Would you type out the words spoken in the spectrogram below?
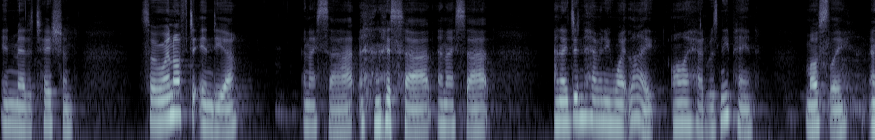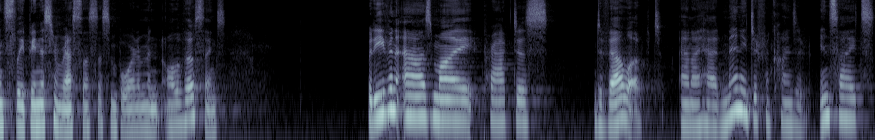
in meditation. So I went off to India and I sat and I sat and I sat and I didn't have any white light. All I had was knee pain, mostly, and sleepiness and restlessness and boredom and all of those things. But even as my practice developed and I had many different kinds of insights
